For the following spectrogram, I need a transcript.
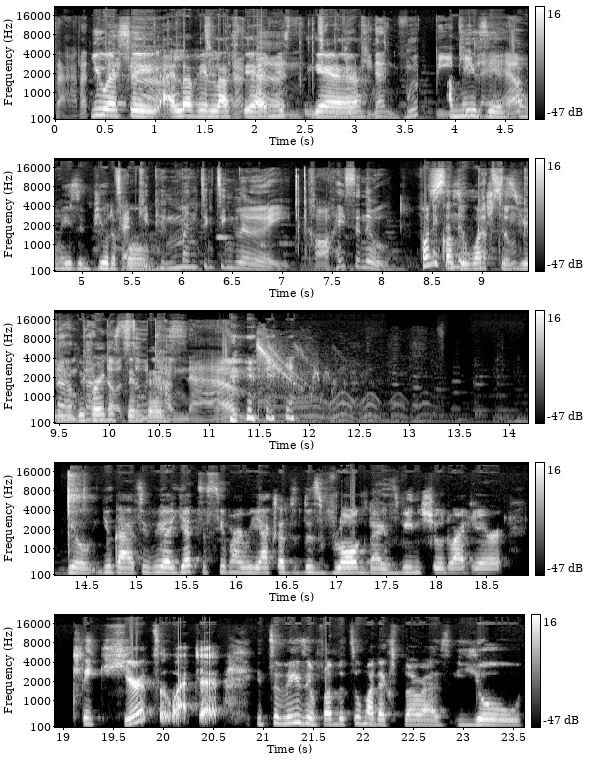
สหรัฐ USA. I love it ฉัน last รัก year. I มัน missed. ฉันอยู่ Yeah. ที่นั่นเมื่อปีที่ Amazing. แล้ว Amazing. ฉัน Beautiful. คิดถึงมันจริง ๆ เลย ขอให้สนุก Funny 'cause สนุ we กกับ watched ส this งคราม video. We've การ already ต่อสู้ seen ทาง this. น้ Yo, you guys, if you are yet to see my reaction to this vlog that is being showed right here, click here to watch it. It's amazing from the two mad explorers. Yo,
